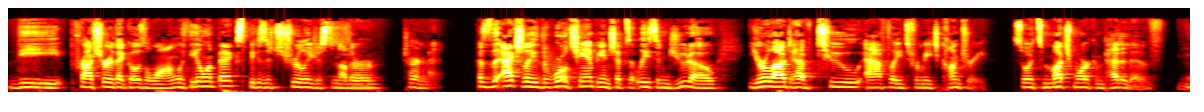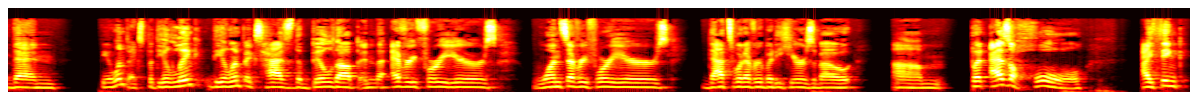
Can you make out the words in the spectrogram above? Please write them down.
the pressure that goes along with the Olympics because it's truly just another tournament. Because actually, the world championships, at least in judo, you're allowed to have two athletes from each country. So it's much more competitive Yeah. than the Olympics. But the Olymp- the Olympics has the build up and the every four years, once every four years. That's what everybody hears about. Um, but as a whole, I think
